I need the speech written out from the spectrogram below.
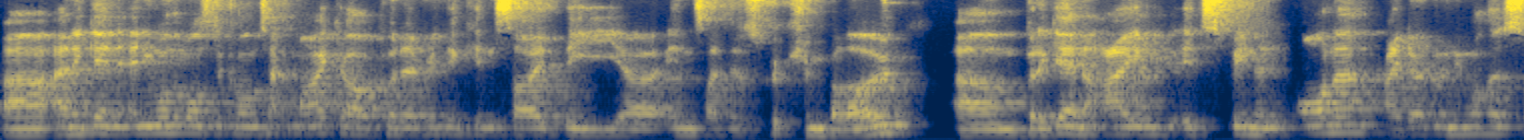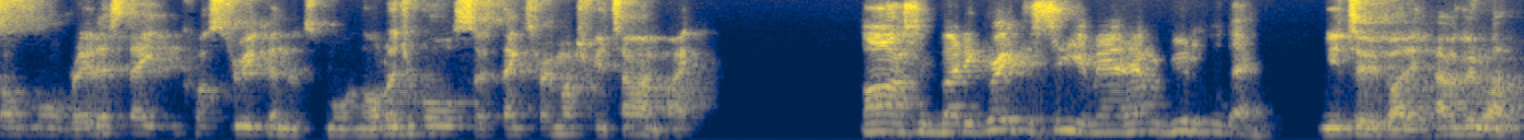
Uh, and again, anyone that wants to contact Mike, I'll put everything inside the uh, inside the description below. Um, but again, I it's been an honor. I don't know anyone that's sold more real estate in Costa Rica and that's more knowledgeable. So thanks very much for your time, Mike. Awesome, buddy. Great to see you, man. Have a beautiful day. You too, buddy. Have a good one.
